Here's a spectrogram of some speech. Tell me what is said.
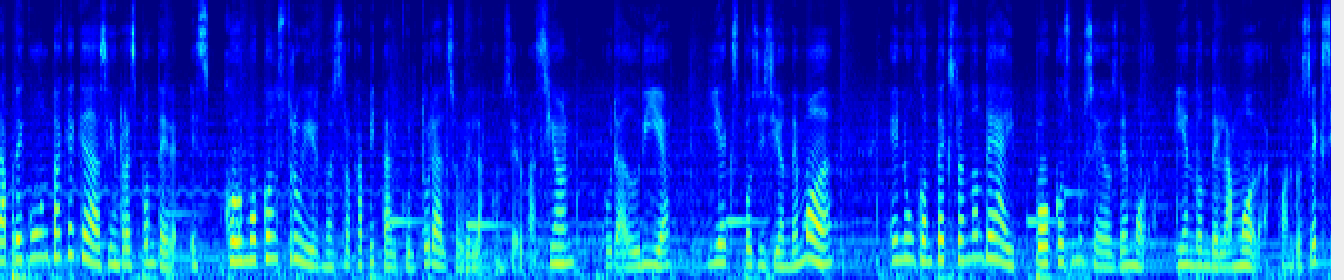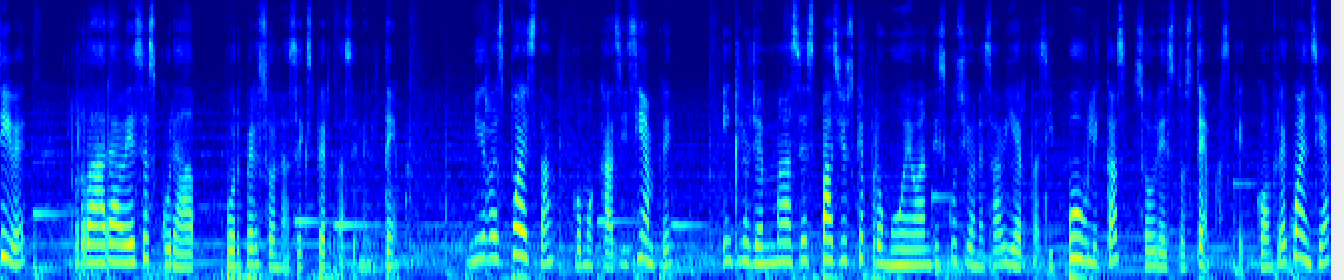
La pregunta que queda sin responder es cómo construir nuestro capital cultural sobre la conservación, curaduría y exposición de moda en un contexto en donde hay pocos museos de moda y en donde la moda, cuando se exhibe, rara vez es curada por personas expertas en el tema. Mi respuesta, como casi siempre, incluye más espacios que promuevan discusiones abiertas y públicas sobre estos temas, que con frecuencia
